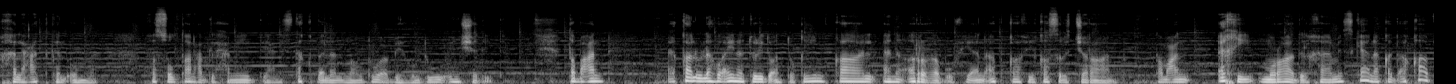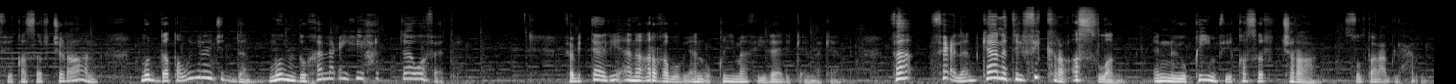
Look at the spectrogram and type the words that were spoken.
خلعتك الأمة. فالسلطان عبد الحميد يعني استقبل الموضوع بهدوء شديد. طبعا قالوا له أين تريد أن تقيم؟ قال أنا أرغب في أن أبقى في قصر تشران. طبعا أخي مراد الخامس كان قد أقام في قصر تشران مدة طويلة جدا منذ خلعه حتى وفاته. فبالتالي أنا أرغب بأن أقيم في ذلك المكان. ففعلا كانت الفكرة أصلا أنه يقيم في قصر تشران السلطان عبد الحميد.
